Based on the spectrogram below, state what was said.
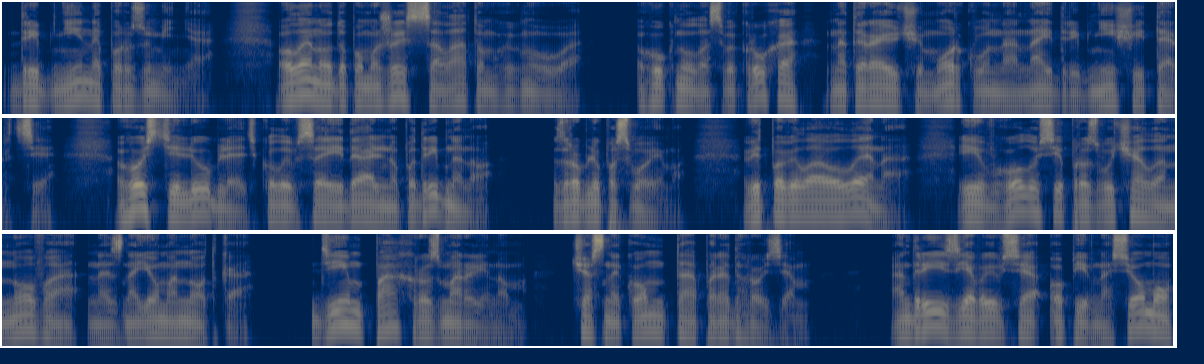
дрібні непорозуміння. Олено, допоможи з салатом гукнула. Гукнула свекруха, натираючи моркву на найдрібнішій терці. Гості люблять, коли все ідеально подрібнено. Зроблю по-своєму, відповіла Олена, і в голосі прозвучала нова незнайома нотка. Дім пах розмарином, часником та передгроздям. Андрій з'явився о пів на сьому,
